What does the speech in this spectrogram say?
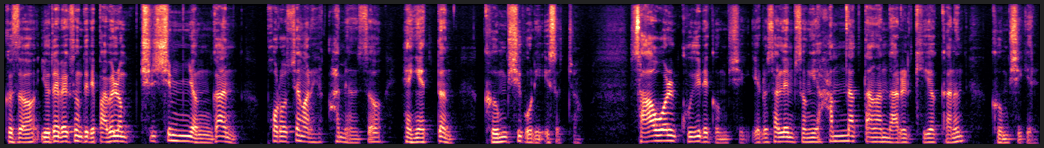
그래서 유대 백성들이 바벨론 70년간 포로 생활을 하면서 행했던 금식월이 있었죠. 4월 9일의 금식, 예루살렘 성이 함락당한 날을 기억하는 금식일.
